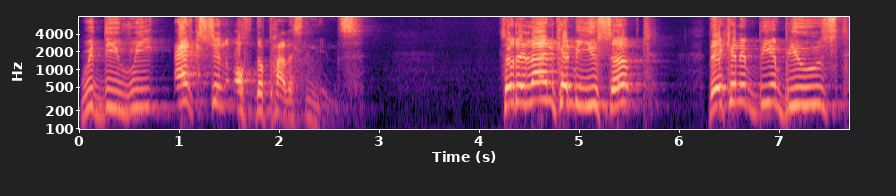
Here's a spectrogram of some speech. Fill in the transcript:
with the reaction of the Palestinians. So the land can be usurped, they can be abused,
